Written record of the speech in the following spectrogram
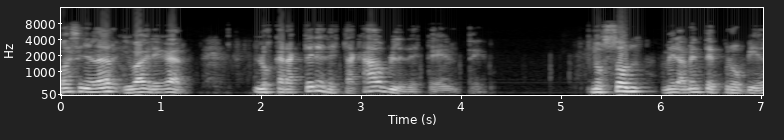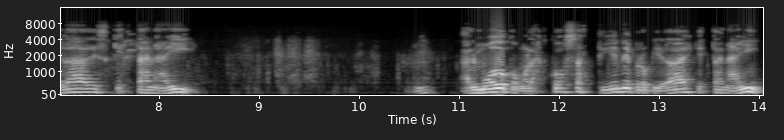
va a señalar y va a agregar los caracteres destacables de este ente. No son meramente propiedades que están ahí, al modo como las cosas tienen propiedades que están ahí,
